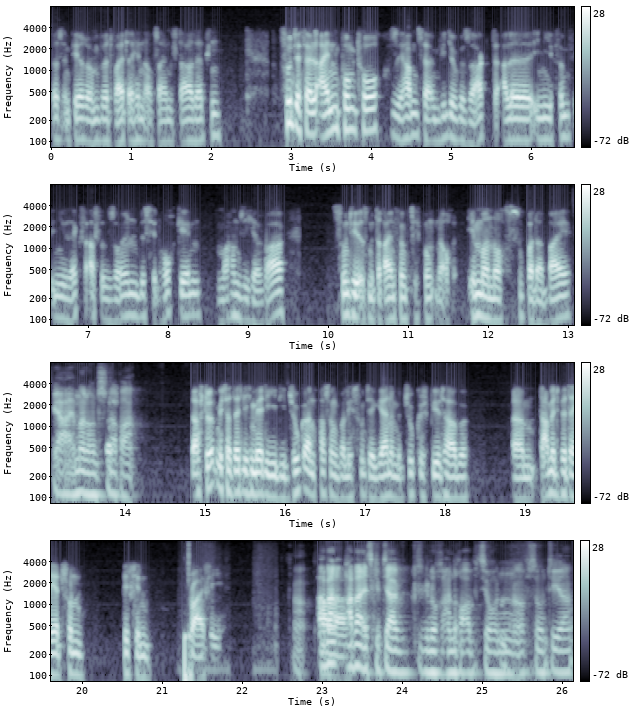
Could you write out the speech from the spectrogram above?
Das Imperium wird weiterhin auf seinen Star setzen. Sunterfell einen Punkt hoch. Sie haben es ja im Video gesagt. Alle INI 5, INI 6 Asse sollen ein bisschen hochgehen. Machen sie hier wahr. Sunti ist mit 53 Punkten auch immer noch super dabei. Ja, immer noch ein Schnapper. Da stört mich tatsächlich mehr die, die Juke-Anpassung, weil ich Sunti gerne mit Juke gespielt habe. Ähm, damit wird er jetzt schon ein bisschen pricey. Ja. Aber, Aber- aber es gibt ja genug andere Optionen auf so ein Tier.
